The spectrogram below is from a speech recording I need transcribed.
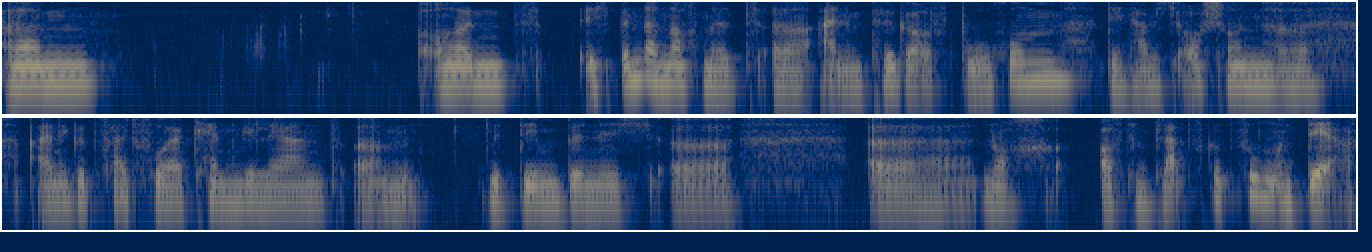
Ähm, und ich bin dann noch mit äh, einem Pilger aus Bochum, den habe ich auch schon äh, einige Zeit vorher kennengelernt. Ähm, mit dem bin ich äh, äh, noch auf den Platz gezogen und der,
